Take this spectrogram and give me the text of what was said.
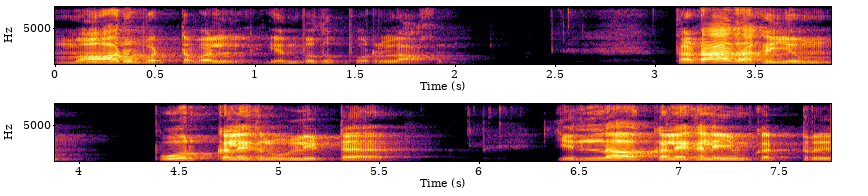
மாறுபட்டவள் என்பது பொருளாகும். தடாதகையும் போர்க்கலைகள் உள்ளிட்ட எல்லா கலைகளையும் கற்று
